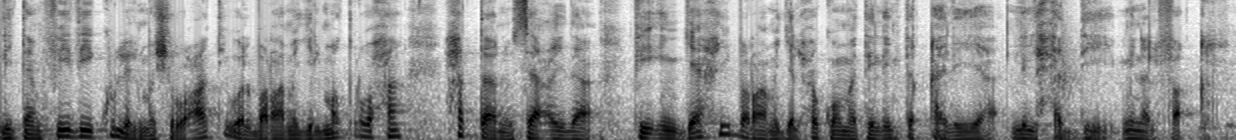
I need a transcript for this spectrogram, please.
لتنفيذ كل المشروعات والبرامج المطروحة حتى نساعد في إنجاح برامج الحكومة الانتقالية للحد من الفقر.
